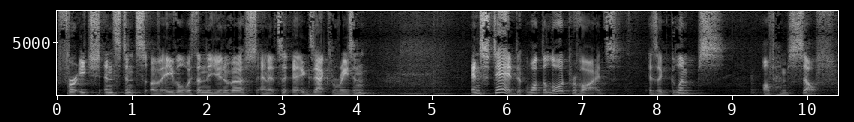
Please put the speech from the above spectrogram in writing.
for each instance of evil within the universe and its exact reason. Instead, what the Lord provides is a glimpse of himself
